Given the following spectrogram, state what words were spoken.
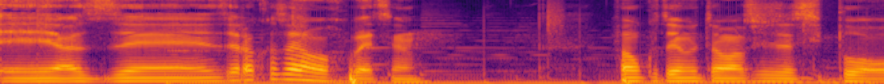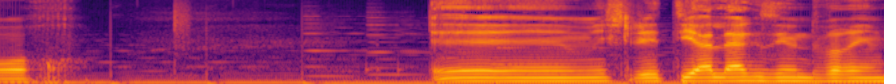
אה, אז אה, זה לא כזה ארוך בעצם. פעם קודמת אמרתי שזה סיפור ארוך. יש לי נטייה להגזים דברים.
